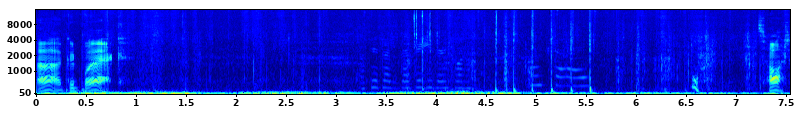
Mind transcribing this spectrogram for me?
Ah, good work. It's hot.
